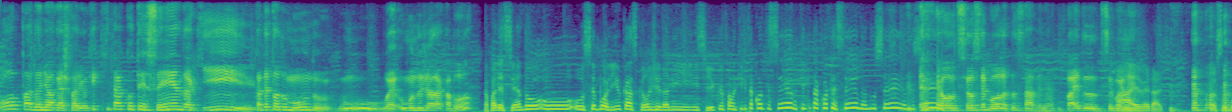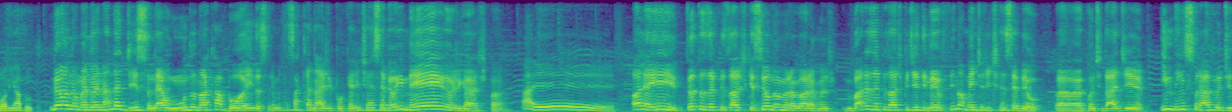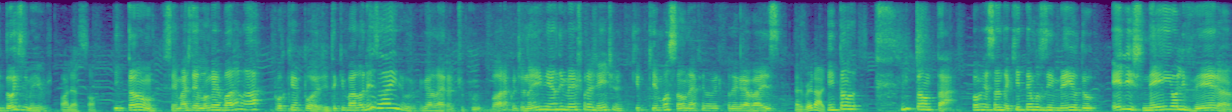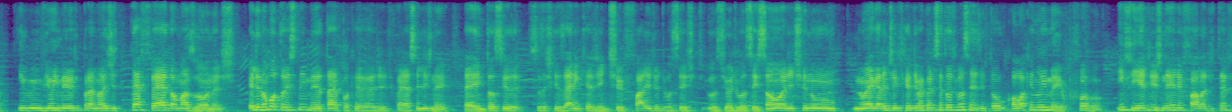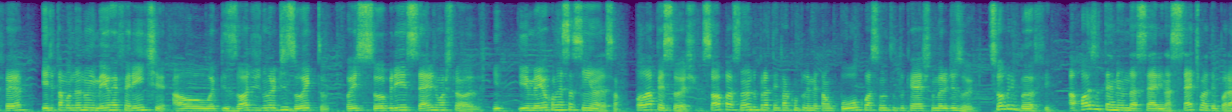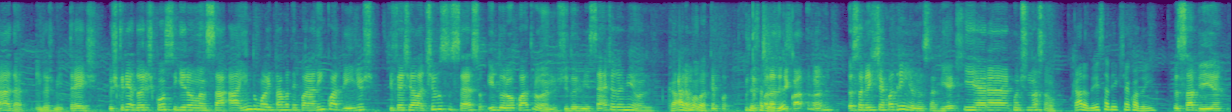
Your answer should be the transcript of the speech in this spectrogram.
Opa, Daniel Gasparinho, o que que tá acontecendo aqui? Cadê todo mundo? O, o, o mundo já acabou? Tá parecendo o, o Cebolinho Cascão girando em, em círculo e falando: O que que tá acontecendo? O que que tá acontecendo? Eu não sei, eu não sei. É o seu Cebola, tu sabe, né? O pai do Cebolinho. ah, é verdade. É o Cebolinho adulto. Não, não, mas não é nada disso, né? O mundo não acabou ainda. Seria muita sacanagem, porque a gente recebeu e-mails, Gaspa. Aê! Olha aí, tantos episódios, esqueci o número agora, mas vários episódios pedindo e-mail. Finalmente a gente recebeu a quantidade imensurável de dois e-mails. Olha só. Então, sem mais delongas, bora lá. Porque, pô, a gente tem que valorizar aí, galera. Tipo, bora, continue enviando e-mails pra gente. Que, que emoção, né? Finalmente poder gravar isso. É verdade. Então, então tá. Começando aqui, temos o e-mail do Elisnei Oliveira, que enviou um e-mail pra nós de Tefé do Amazonas. Ele não botou isso no e-mail, tá? É porque a gente conhece o Elisnei. É, então, se, se vocês quiserem que a gente fale de onde vocês, de onde vocês são, a gente não, não é garantido que a gente vai conhecer todos vocês. Então, coloquem no e-mail, por favor. Enfim, Elisnei, ele fala de Tefé. E ele tá mandando um e-mail referente ao episódio de número 18, que foi sobre séries monstruosas. E, o e-mail começa assim, olha só. Olá, pessoas. Só passando para tentar complementar um pouco o assunto do cast número 18. Sobre Buffy. Após o término da série na sétima temporada, em 2003, os criadores conseguiram lançar ainda uma oitava temporada em quadrinhos, que fez relativo sucesso e durou quatro anos, de 2007 a 2011. Caramba, uma tempo- temporada de quatro anos. Eu sabia que tinha quadrinho, não sabia que era continuação. Cara, eu nem sabia que tinha quadrinho. Eu sabia,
